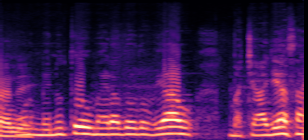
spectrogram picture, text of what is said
ਹਾਂਜੀ। ਹੁਣ ਮੈਨੂੰ ਤੇ ਉਹ ਮੇਰਾ ਤਾਂ ਉਦੋਂ ਵਿਆਹ ਬੱਚਾ ਜਿਹਾ ਸਾਂ।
